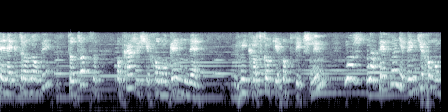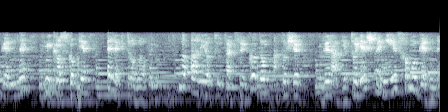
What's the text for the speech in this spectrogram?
elektronowy, to to, co okaże się homogenne w mikroskopie optycznym, może na pewno nie będzie homogenne w mikroskopie elektronowym. No ale ja tu tak sobie godą, a to się wyrabia. To jeszcze nie jest homogenne.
